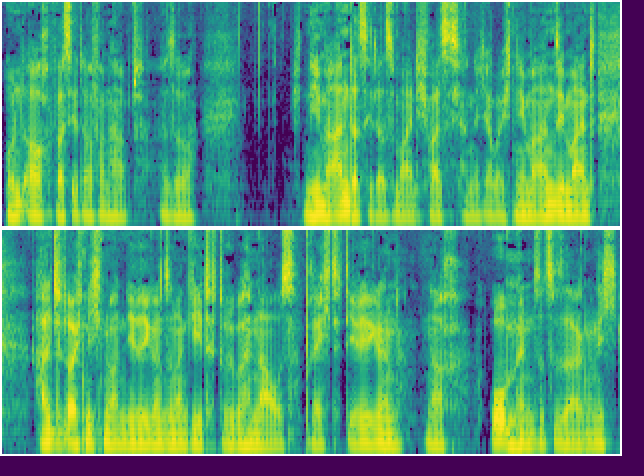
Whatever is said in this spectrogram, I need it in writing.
und auch, was ihr davon habt. Also ich nehme an, dass sie das meint. Ich weiß es ja nicht, aber ich nehme an, sie meint, haltet euch nicht nur an die Regeln, sondern geht darüber hinaus. Brecht die Regeln nach oben hin sozusagen. Nicht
